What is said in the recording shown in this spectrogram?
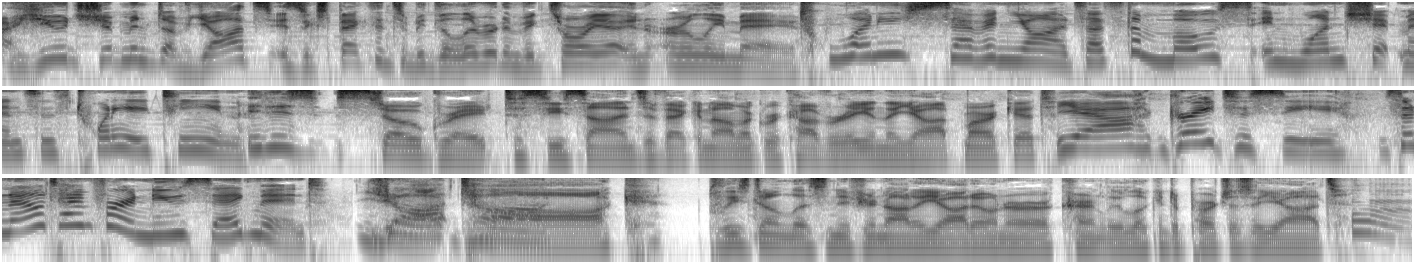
A huge shipment of yachts is expected to be delivered in Victoria in early May. 27 yachts. That's the most in one shipment since 2018. It is so great to see signs of economic recovery in the yacht market. Yeah, great to see. So now time for a new segment. Yacht Talk. Please don't listen if you're not a yacht owner or currently looking to purchase a yacht. Hmm.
